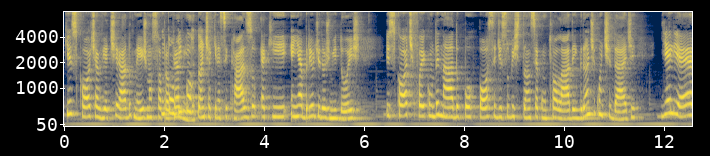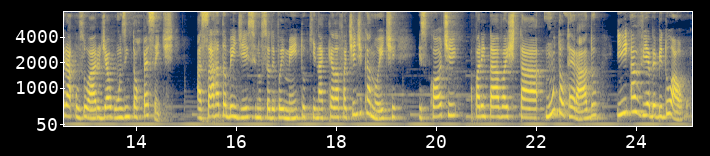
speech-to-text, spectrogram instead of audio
que Scott havia tirado mesmo a sua um própria vida. Um ponto importante aqui nesse caso é que em abril de 2002 Scott foi condenado por posse de substância controlada em grande quantidade e ele era usuário de alguns entorpecentes. A Sarah também disse no seu depoimento que naquela fatídica noite, Scott aparentava estar muito alterado e havia bebido álcool.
